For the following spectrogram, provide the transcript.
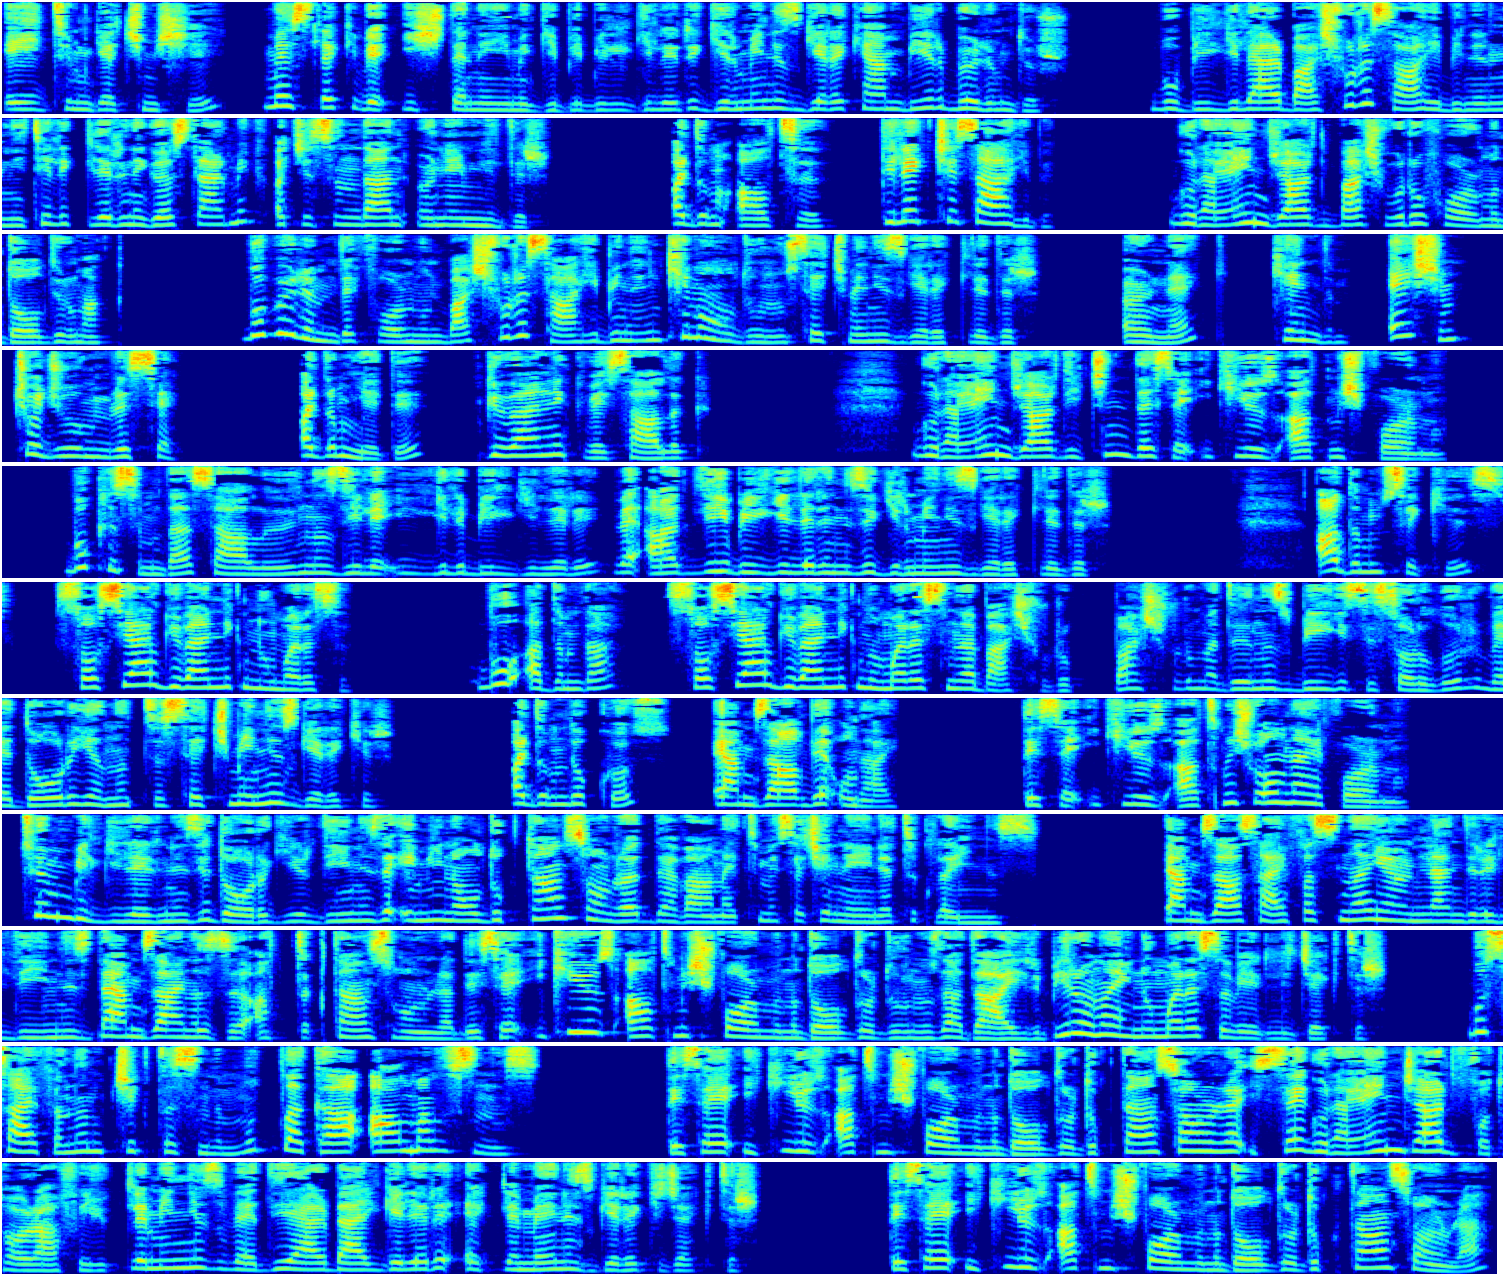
Eğitim geçmişi, meslek ve iş deneyimi gibi bilgileri girmeniz gereken bir bölümdür. Bu bilgiler başvuru sahibinin niteliklerini göstermek açısından önemlidir. Adım 6. Dilekçe sahibi. Green Card başvuru formu doldurmak. Bu bölümde formun başvuru sahibinin kim olduğunu seçmeniz gereklidir. Örnek, kendim, eşim, çocuğum rese. Adım 7. Güvenlik ve sağlık. Card için DESE 260 formu. Bu kısımda sağlığınız ile ilgili bilgileri ve adli bilgilerinizi girmeniz gereklidir. Adım 8. Sosyal güvenlik numarası. Bu adımda, sosyal güvenlik numarasına başvurup başvurmadığınız bilgisi sorulur ve doğru yanıtı seçmeniz gerekir. Adım 9. Emza ve onay. DESE 260 onay formu. Tüm bilgilerinizi doğru girdiğinize emin olduktan sonra devam etme seçeneğine tıklayınız. Demza sayfasına yönlendirildiğinizde emzanızı attıktan sonra DESE 260 formunu doldurduğunuza dair bir onay numarası verilecektir. Bu sayfanın çıktısını mutlaka almalısınız. DESE 260 formunu doldurduktan sonra ise Green fotoğrafı yüklemeniz ve diğer belgeleri eklemeniz gerekecektir. DESE 260 formunu doldurduktan sonra,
